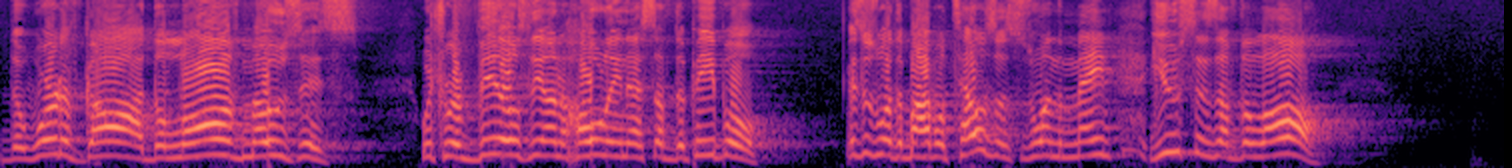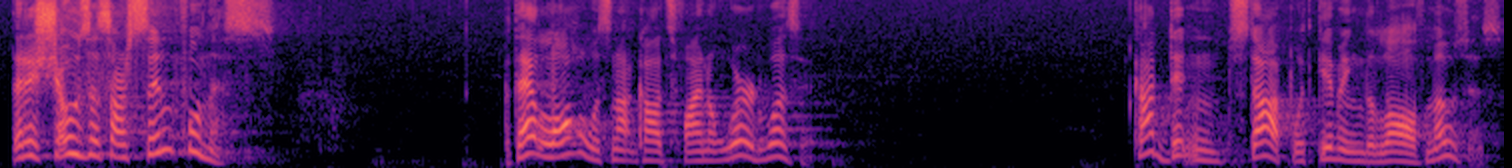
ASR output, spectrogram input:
the Word of God, the law of Moses, which reveals the unholiness of the people. This is what the Bible tells us is one of the main uses of the law that it shows us our sinfulness. But that law was not God's final word, was it? God didn't stop with giving the law of Moses.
